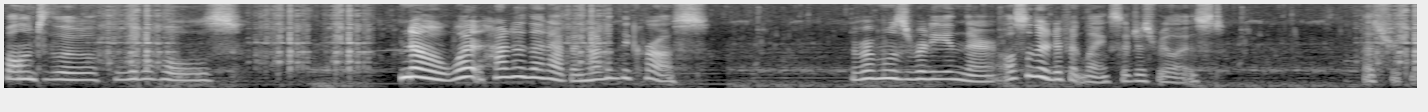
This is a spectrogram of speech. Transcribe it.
fall into the little holes. No, what? How did that happen? How did they cross? The red one was already in there. Also, they're different lengths, I just realized. That's tricky.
